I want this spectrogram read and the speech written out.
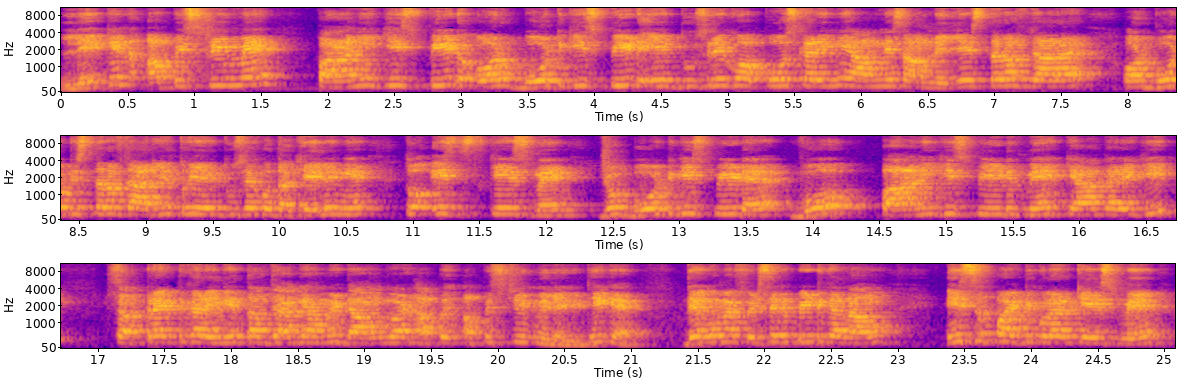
लेकिन अपस्ट्रीम में पानी की स्पीड और बोट की स्पीड एक दूसरे को अपोज करेंगे आमने सामने। ये इस तरफ़ जा रहा है और बोट इस तरफ़ जा रही है तो ये एक दूसरे को धकेलेंगे। तो इस केस में जो बोट की स्पीड है, वो पानी की स्पीड में क्या करेगी? सब्ट्रैक्ट करेंगे, तब जाके हमें डाउनवर्ड अप स्ट्रीम मिलेगी, ठीक है? देखो, मैं फिर से रिपीट कर रहा हूँ। इस पर्टिकुलर केस में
